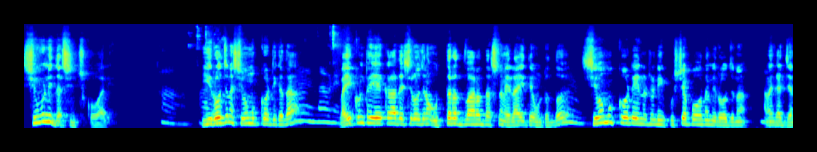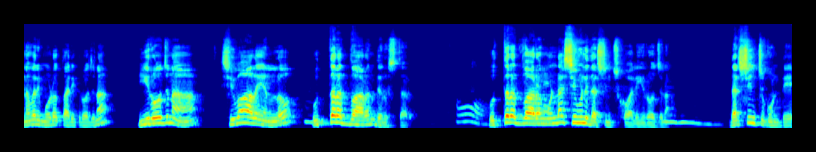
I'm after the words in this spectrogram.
శివుని దర్శించుకోవాలి. ఈ రోజున శివముక్కోటి కదా. వైకుంఠ ఏకాదశి రోజున ఉత్తర ద్వార దర్శనం ఎలా అయితే ఉంటుందో. శివముక్కోటి అయినటువంటి పుష్య పౌర్ణమి రోజున అనగా జనవరి మూడో తారీఖు రోజున ఈ రోజున శివాలయంలో ఉత్తర ద్వారం తెరుస్తారు. ఉత్తర ద్వారం గుండా శివుని దర్శించుకోవాలి ఈ రోజున. దర్శించుకుంటే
